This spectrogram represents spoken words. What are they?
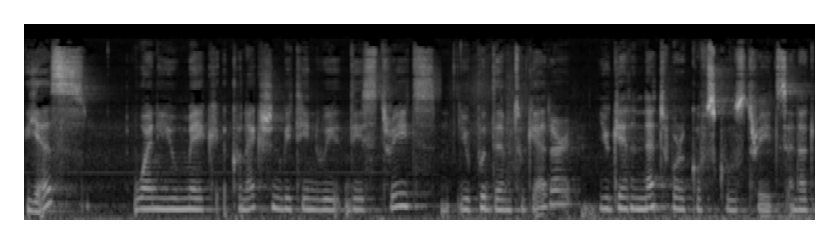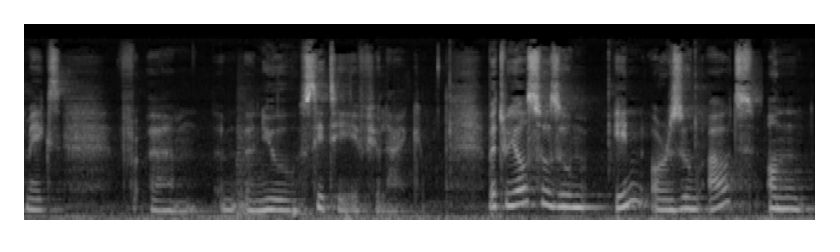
yes, when you make a connection between these streets, you put them together, you get a network of school streets, and that makes um, a new city, if you like. But we also zoom in or zoom out on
